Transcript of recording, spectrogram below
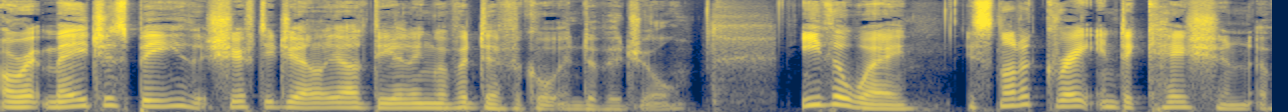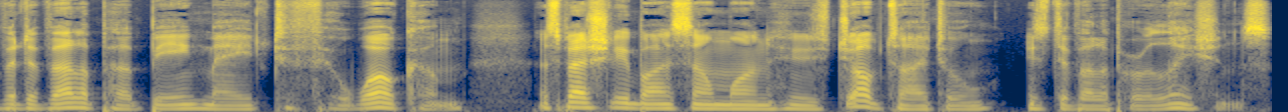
or it may just be that Shifty Jelly are dealing with a difficult individual. Either way, it's not a great indication of a developer being made to feel welcome, especially by someone whose job title is developer relations.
